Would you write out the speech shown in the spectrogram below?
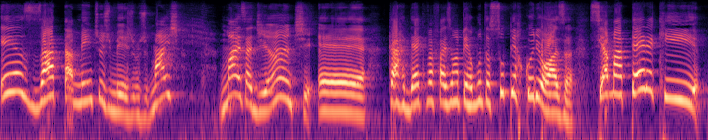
exatamente os mesmos. Mas mais adiante, é, Kardec vai fazer uma pergunta super curiosa. Se a matéria que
